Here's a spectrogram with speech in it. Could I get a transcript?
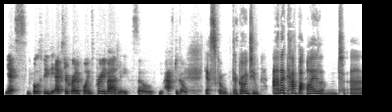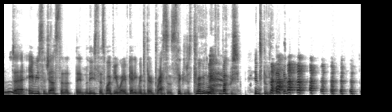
yes, both need the extra credit points pretty badly, so you have to go. Yes, go. they're going to Anacapa Island, and uh, Amy suggested that at least this might be a way of getting rid of their dresses. They could just throw them off the boat into the.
